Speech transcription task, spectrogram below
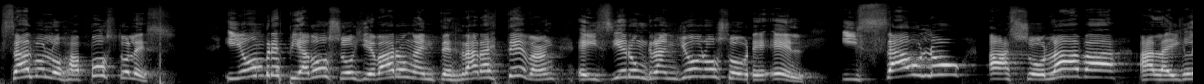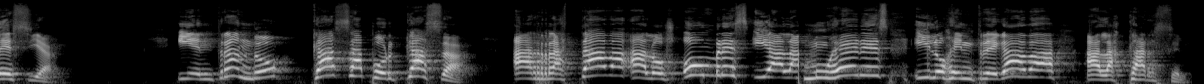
salvo los apóstoles. Y hombres piadosos llevaron a enterrar a Esteban e hicieron gran lloro sobre él. Y Saulo asolaba a la iglesia y entrando casa por casa, arrastraba a los hombres y a las mujeres y los entregaba a la cárcel.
